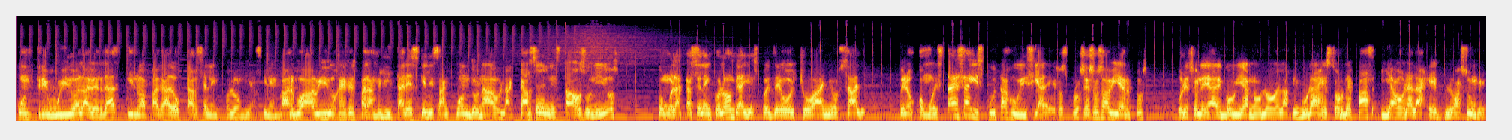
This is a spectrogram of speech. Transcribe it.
contribuido a la verdad y no ha pagado cárcel en Colombia. Sin embargo, ha habido jefes paramilitares que les han condonado la cárcel en Estados Unidos como la cárcel en Colombia y después de ocho años sale. Pero como está esa disputa judicial, esos procesos abiertos, por eso le da el gobierno la figura de gestor de paz y ahora la JEP lo asume.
